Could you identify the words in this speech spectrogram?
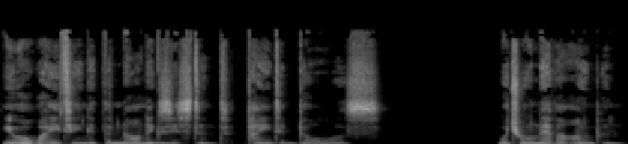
You are waiting at the non existent painted doors, which will never open.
